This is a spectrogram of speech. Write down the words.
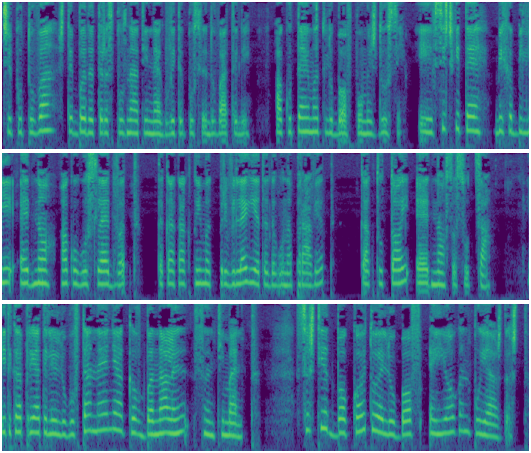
че по това ще бъдат разпознати неговите последователи, ако те имат любов помежду си. И всички те биха били едно, ако го следват, така както имат привилегията да го направят, както Той е едно с Отца. И така, приятели, любовта не е някакъв банален сантимент. Същият Бог, който е любов, е и огън пояждащ.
